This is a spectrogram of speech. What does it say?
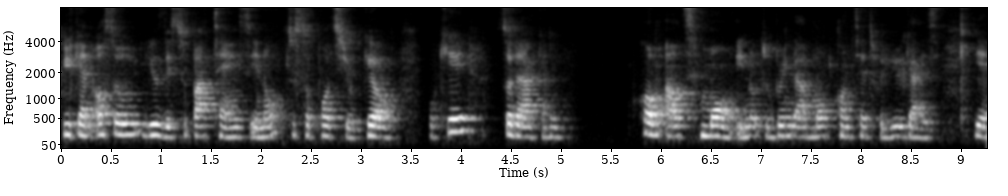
you can also use the super thanks you know to support your girl okay so that i can come out more you know to bring out more content for you guys yeah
